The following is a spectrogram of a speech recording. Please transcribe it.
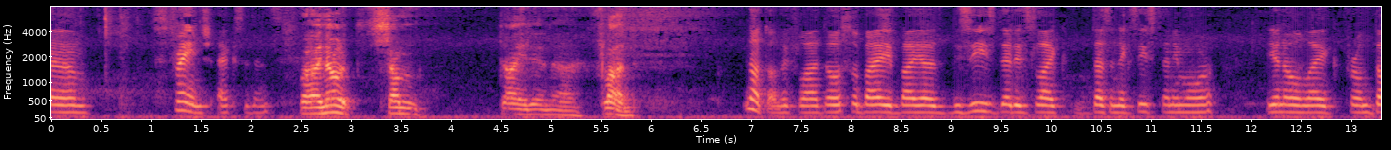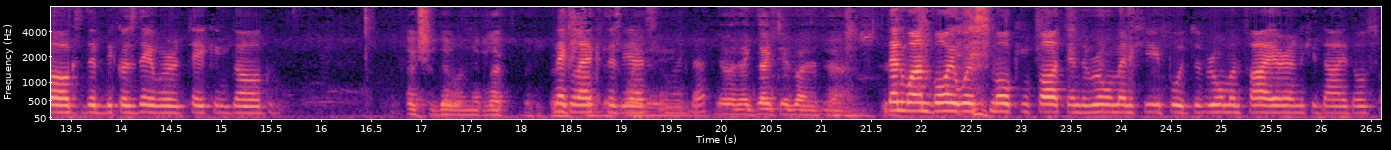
um, strange accidents. Well, I know some died in a flood. Not only flood, also by, by a disease that is like doesn't exist anymore. You know, like from dogs that because they were taking dog Actually, they were neglected. by the parents, so neglected, that's yes, they- something like that. They were neglected by the Yeah. parents. Then one boy was smoking pot in the room and he put the room on fire and he died also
